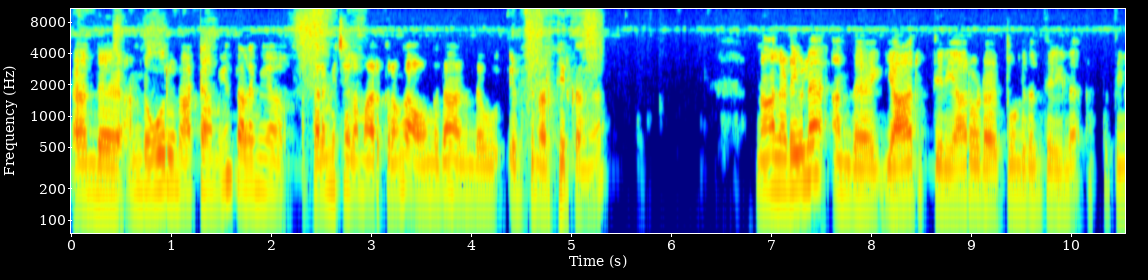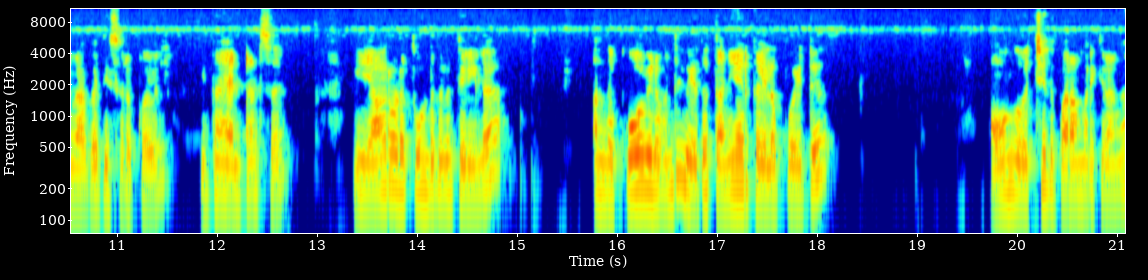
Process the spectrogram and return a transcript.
அந்த அந்த ஊர் நாட்டாமையும் தலைமையாக தலைமைச் செயலமாக இருக்கிறவங்க அவங்க தான் அந்த எடுத்து நடத்தியிருக்காங்க. நாளடைவில் அந்த யார் தெரி யாரோட தூண்டுதல் தெரியல. பார்த்தீங்களா? அகதீஸ்வரர் கோவில். இதுதான் என்ட்ரன்ஸு யாரோட தூண்டுதலும் தெரியல. அந்த கோவிலை வந்து ஏதோ தனியார் கையில் போயிட்டு அவங்க வச்சு இதை பராமரிக்கிறாங்க.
